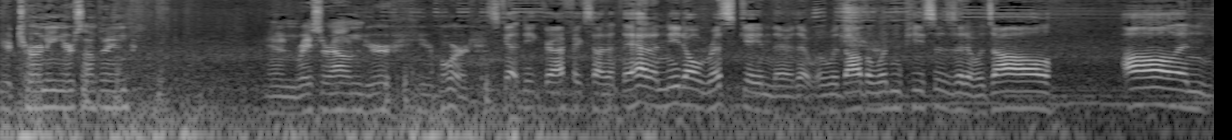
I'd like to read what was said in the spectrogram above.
your turning or something, and race around your your board. It's got neat graphics on it. They had a neat old risk game there that with all the wooden pieces, and it was all all in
